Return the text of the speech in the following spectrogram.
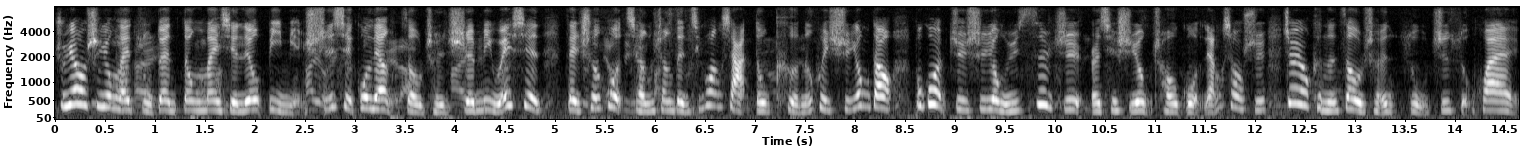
主要是用来阻断动脉血流，避免失血过量造成生命危险。在车祸、枪伤等情况下都可能会使用到，不过只适用于四肢，而且使用超过两小时，就有可能造成组织损坏。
